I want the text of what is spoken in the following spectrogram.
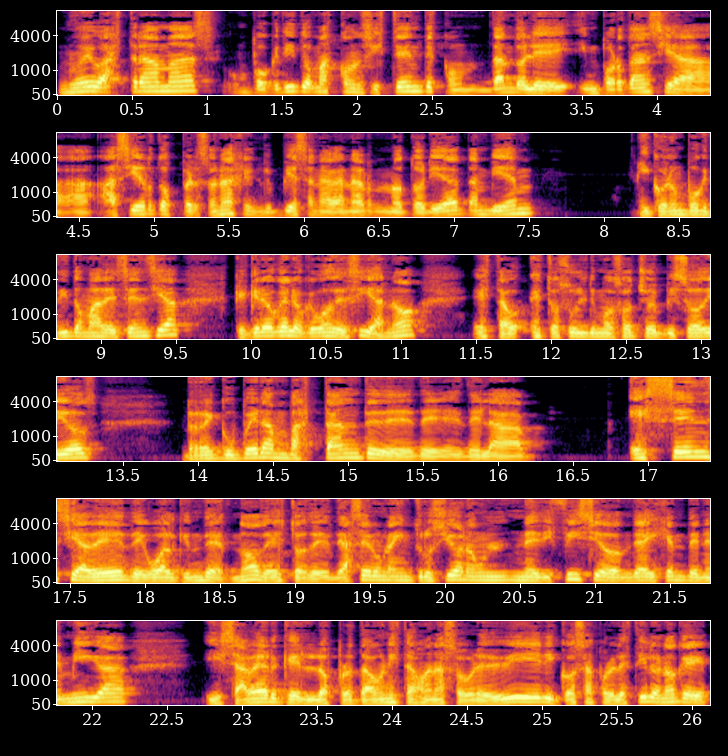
nuevas tramas un poquitito más consistentes, con, dándole importancia a, ciertos personajes que empiezan a ganar notoriedad también y con un poquitito más de esencia, que creo que es lo que vos decías, ¿no? estos últimos ocho episodios recuperan bastante de, la esencia de The Walking Dead, ¿no? De esto, de, de hacer una intrusión a un edificio donde hay gente enemiga y saber que los protagonistas van a sobrevivir y cosas por el estilo, ¿no? Que,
